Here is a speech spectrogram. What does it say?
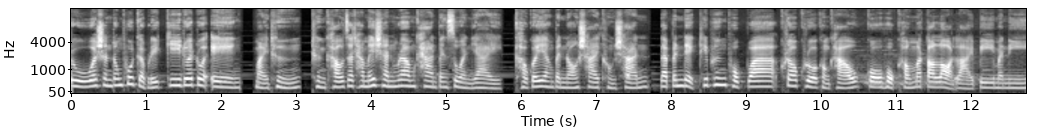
รู้ว่าฉันต้องพูดกับริกกี้ด้วยตัวเอง หมายถึง ถึงเขาจะทำให้ฉันรำคาญเป็นส่วนใหญ่ เขาก็ยังเป็นน้องชายของฉัน และเป็นเด็กที่เพิ่งพบว่าครอบครัวของเขาโกหกเขามาตลอดหลายปีมานี้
